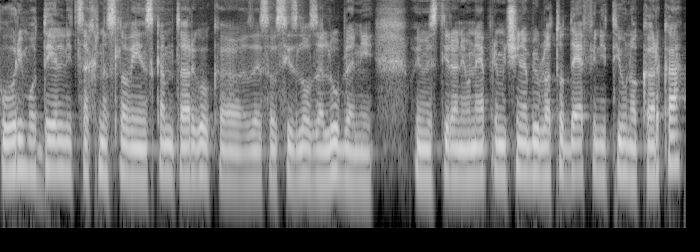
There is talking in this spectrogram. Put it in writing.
govorimo o delnicah na slovenskem trgu, ker zdaj so vsi zelo zaljubljeni v investiranje v nepremičnine, bi bila to definitivno Krka.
